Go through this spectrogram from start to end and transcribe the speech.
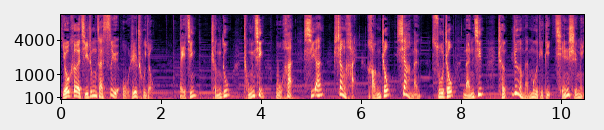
游客集中在四月五日出游，北京、成都、重庆、武汉、西安、上海、杭州、厦门。苏州、南京成热门目的地前十名，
